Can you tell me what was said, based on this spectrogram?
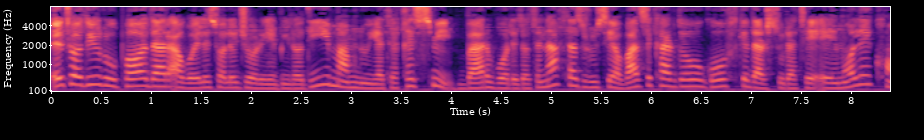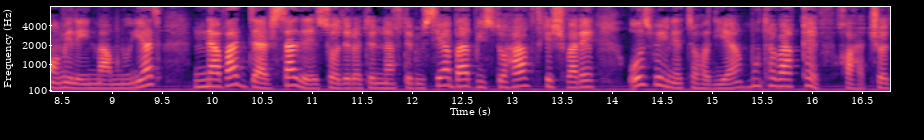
اتحادیه اروپا در اوایل سال جاری میلادی ممنوعیت قسمی بر واردات نفت از روسیه وضع کرده و گفت که در صورت اعمال کامل این ممنوعیت 90 درصد صادرات نفت روسیه به 27 کشور عضو این اتحادیه متوقف خواهد شد.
